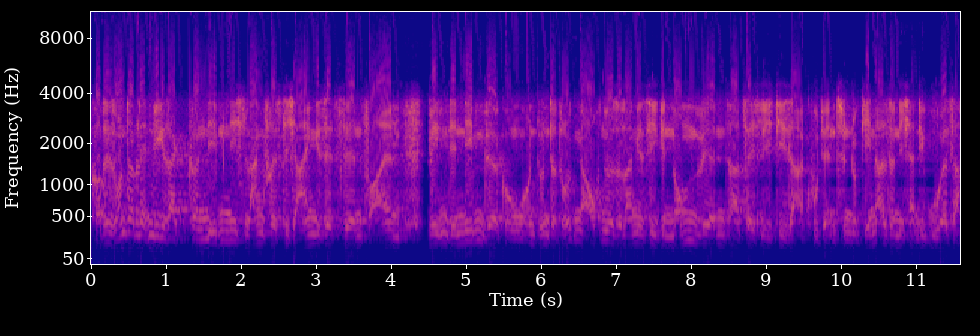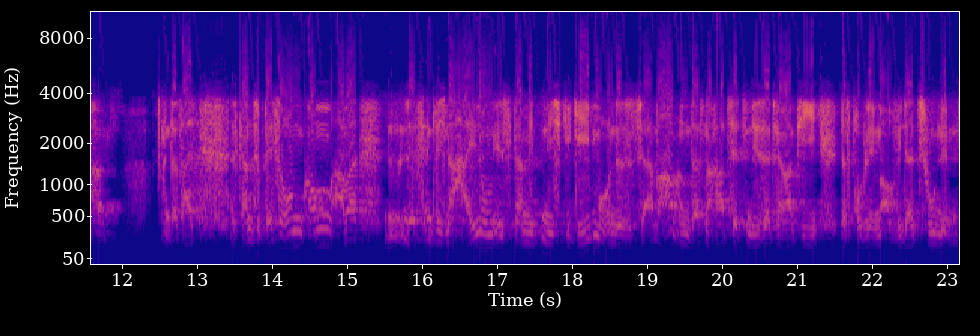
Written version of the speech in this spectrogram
Cortisontabletten, wie gesagt, können eben nicht langfristig eingesetzt werden, vor allem wegen den Nebenwirkungen und unterdrücken auch nur, solange sie genommen werden, tatsächlich diese akute Entzündung, gehen also nicht an die Ursache. Und das heißt, es kann zu Besserungen kommen, aber letztendlich eine Heilung ist damit nicht gegeben und es ist zu erwarten, dass nach Absetzen dieser Therapie das Problem auch wieder zunimmt.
